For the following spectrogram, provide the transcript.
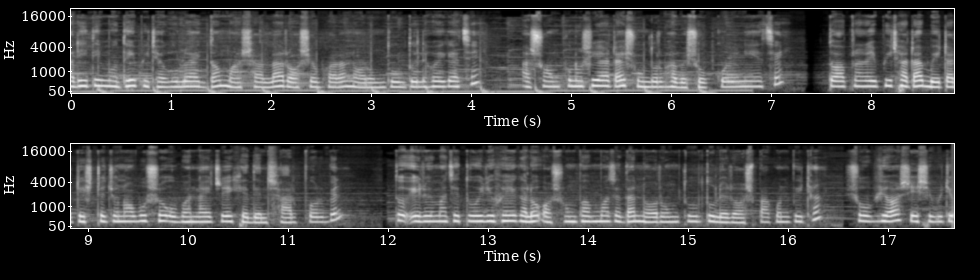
আর ইতিমধ্যেই পিঠাগুলো একদম মাসাল্লাহ রসে ভরা নরম তুলতুলে হয়ে গেছে। আর সম্পূর্ণ শিরাটাই সুন্দরভাবে শোক করে নিয়েছে। তো আপনারা এই পিঠাটা বেটা টেস্টের জন্য অবশ্যই ওভারনাইট রেখে দেন সার করবেন। তো এরই মাঝে তৈরি হয়ে গেল অসম্ভব মজাদার নরম তুলতুলে রস পাকন পিঠা। সভিয়স রেসিপিটি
